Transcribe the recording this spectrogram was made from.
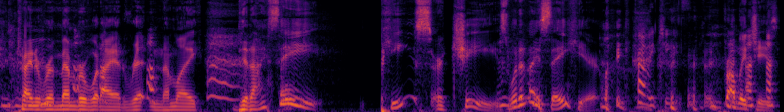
trying to mm-hmm. remember what i had written i'm like did i say peace or cheese? What did I say here? Like Probably cheese. probably cheese.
